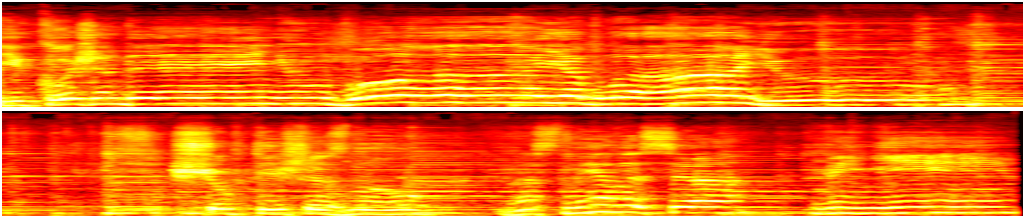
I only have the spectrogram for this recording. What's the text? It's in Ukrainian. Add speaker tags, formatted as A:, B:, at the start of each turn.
A: І кожен день у Бога я благаю, щоб ти знов наснилася мені.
